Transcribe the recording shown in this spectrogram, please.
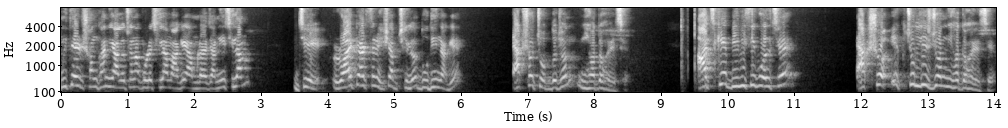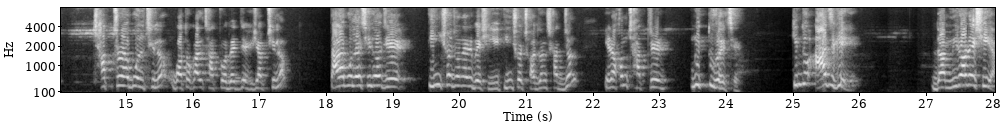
মৃতের সংখ্যা নিয়ে আলোচনা করেছিলাম, আগে আমরা জানিয়েছিলাম যে রয়টার্সের হিসাব ছিল দুদিন আগে একশো চোদ্দ জন নিহত হয়েছে। আজকে বিবিসি বলছে একশো একচল্লিশ জন নিহত হয়েছে। ছাত্ররা বলছিল, গতকাল ছাত্রদের যে হিসাব ছিল, তারা বলেছিল যে তিনশো জনের বেশি, তিনশো ছজন সাতজন এরকম ছাত্রের মৃত্যু হয়েছে। কিন্তু আজকে দ্য মিরর এশিয়া,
